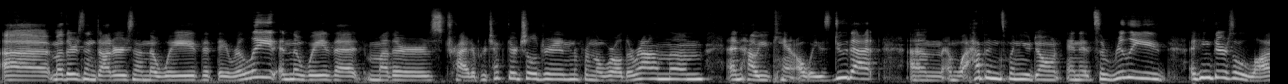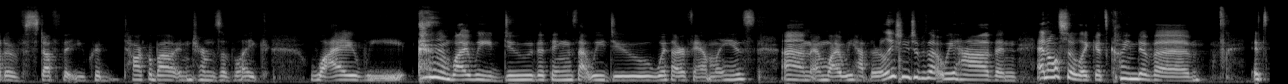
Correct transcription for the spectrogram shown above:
uh, mothers and daughters and the way that they relate and the way that mothers try to protect their children from the world around them and how you can't always do that um, and what happens when you don't. And it's a really, I think there's a lot of stuff that you could talk about in terms of like, why we why we do the things that we do with our families um, and why we have the relationships that we have and and also like it's kind of a it's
